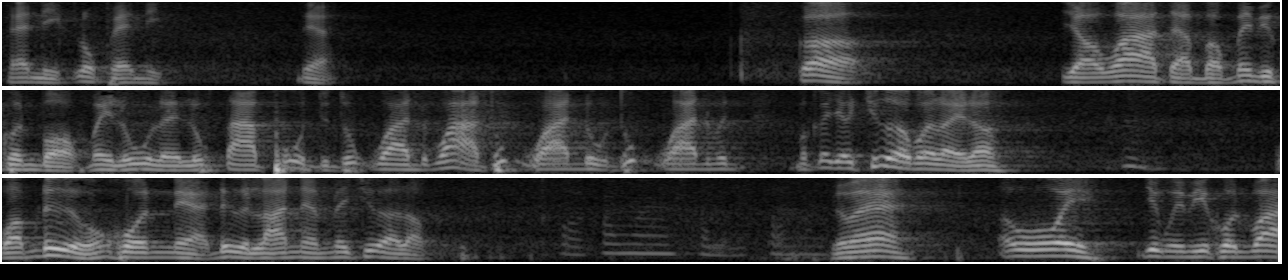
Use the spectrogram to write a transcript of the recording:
แพนิคโรคแพนิคเนี่ย ก็อย่าว่าแต่แบบไม่มีคนบอกไม่รู้เลยลูกตาพูดอยู่ทุกวันว่าทุกวันดูทุกวันมันมันก็จะเชื่อเมื่อไหร่เหรอความดื้อของคนเนี่ยดื้อรั้นเนี่ยไม่เชื่อหรอกขอเข้ามาค่ะหลวงตาใช่ไหมโอ้ยยิ่งไม่มีคนว่า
